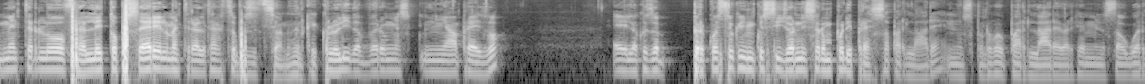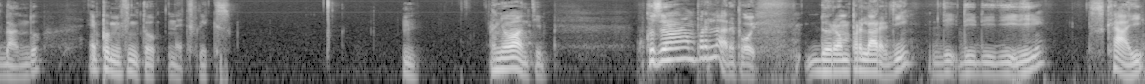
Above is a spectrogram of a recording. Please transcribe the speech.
metterlo fra le top serie, lo metterei alla terza posizione, perché quello lì davvero mi ha, mi ha preso. E la cosa per questo che in questi giorni sarò un po' depresso a parlare, non so proprio parlare perché me lo stavo guardando. E poi mi è finito Netflix. Mm. Andiamo avanti. Cosa dovremmo parlare poi? Dovremmo parlare di, di, di, di, di, di Sky?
